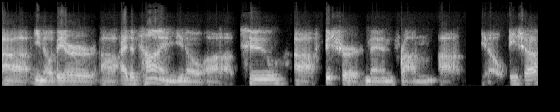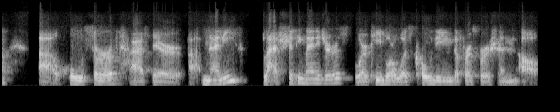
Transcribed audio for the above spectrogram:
Uh, you know, there uh, at the time, you know, uh, two uh, fishermen from uh, you know Asia uh, who served as their nannies slash shipping managers, where Tibor was coding the first version of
